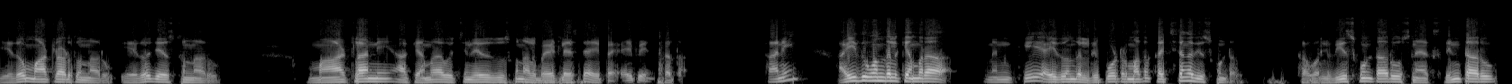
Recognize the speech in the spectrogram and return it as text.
ఏదో మాట్లాడుతున్నారు ఏదో చేస్తున్నారు. మాట్లాడి ఆ కెమెరా వచ్చింది ఏదో చూసుకుని వాళ్ళు బయటలు వేస్తే అయిపోయి అయిపోయింది కథ. కానీ ఐదు వందల కెమెరా మెన్కి ఐదు వందల రిపోర్టర్ మాత్రం ఖచ్చితంగా తీసుకుంటారు. కవర్లు తీసుకుంటారు స్నాక్స్ తింటారు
